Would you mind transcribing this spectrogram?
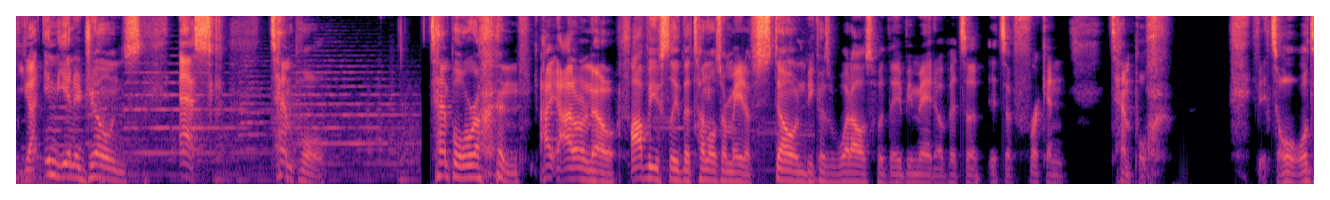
you got Indiana Jones-esque temple, temple run. I, I don't know. Obviously the tunnels are made of stone because what else would they be made of? It's a it's a freaking temple. it's old.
